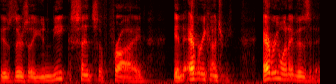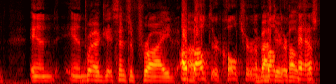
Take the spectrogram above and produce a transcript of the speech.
is there's a unique sense of pride in every country, everyone I visited. And, and a sense of pride of- about their culture, about about, their their, culture. past,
